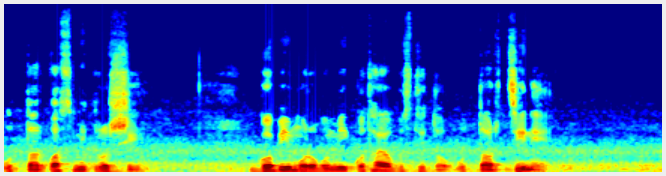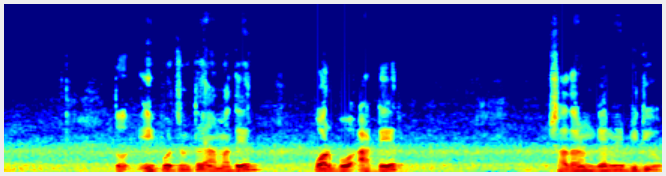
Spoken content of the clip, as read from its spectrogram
উত্তর, কসমিক রশ্মি। গোবি মরুভূমি কোথায় অবস্থিত? উত্তর, চীনে। তো এই পর্যন্তই আমাদের পর্ব আটের সাধারণ জ্ঞানের ভিডিও।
